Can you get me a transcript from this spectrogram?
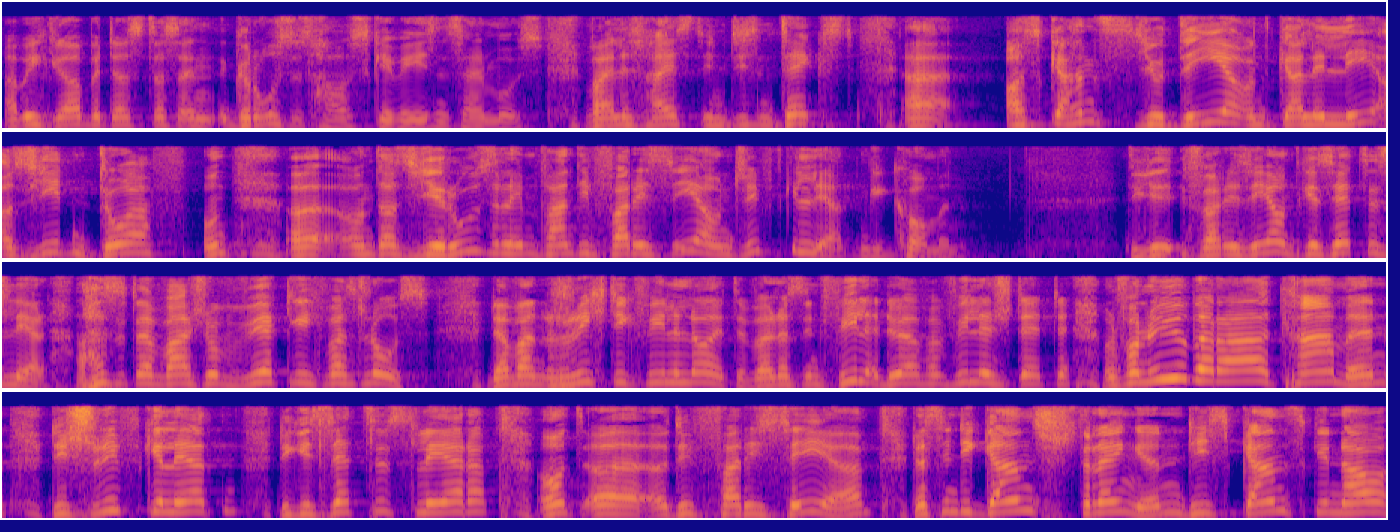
aber ich glaube, dass das ein großes Haus gewesen sein muss, weil es heißt in diesem Text, äh, aus ganz Judäa und Galiläa, aus jedem Dorf und, äh, und aus Jerusalem waren die Pharisäer und Schriftgelehrten gekommen die Pharisäer und Gesetzeslehrer. Also da war schon wirklich was los. Da waren richtig viele Leute, weil das sind viele Dörfer, viele Städte und von überall kamen die Schriftgelehrten, die Gesetzeslehrer und äh, die Pharisäer. Das sind die ganz strengen, die es ganz genau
